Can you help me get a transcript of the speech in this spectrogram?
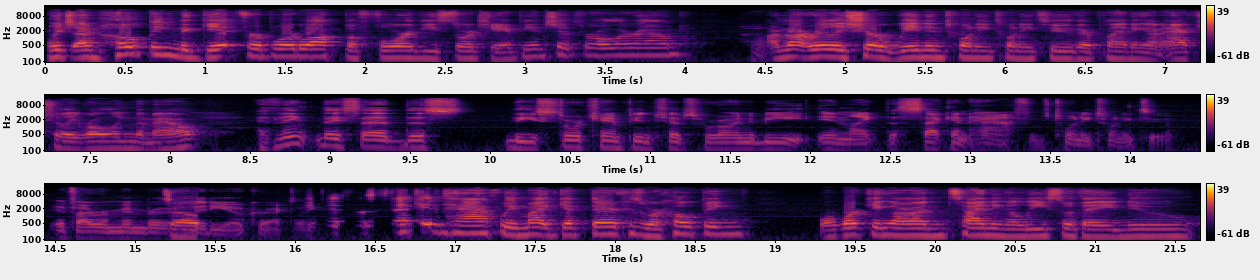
which I'm hoping to get for Boardwalk before these store championships roll around. I'm not really sure when in 2022 they're planning on actually rolling them out. I think they said this the store championships were going to be in like the second half of 2022, if I remember So- the video correctly. In the second half, we might get there because we're hoping we're working on signing a lease with a new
